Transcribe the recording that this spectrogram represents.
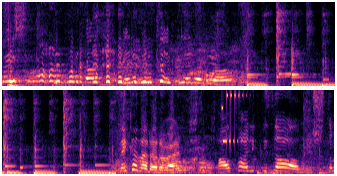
ne işin var burada? Garip bir tepkiler alıyor. Ne kadar ara vermiştik? 6 aylık vize almıştım.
